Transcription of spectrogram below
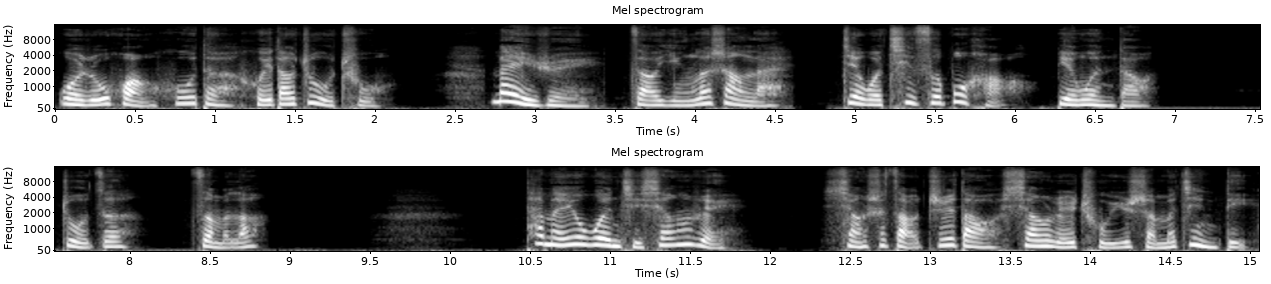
我如恍惚的回到住处，媚蕊早迎了上来，见我气色不好，便问道：“主子怎么了？”他没有问起香蕊，想是早知道香蕊处于什么境地，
